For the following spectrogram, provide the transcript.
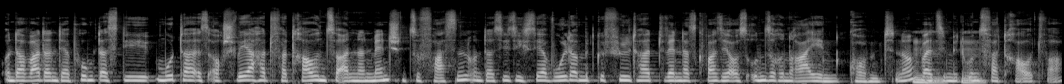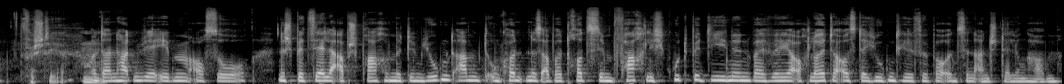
Und da war dann der Punkt, dass die Mutter es auch schwer hat, Vertrauen zu anderen Menschen zu fassen und dass sie sich sehr wohl damit gefühlt hat, wenn das quasi aus unseren Reihen kommt, ne? weil sie mit uns vertraut war. Verstehe. Und dann hatten wir eben auch so eine spezielle Absprache mit dem Jugendamt und konnten es aber trotzdem fachlich gut bedienen, weil wir ja auch Leute aus der Jugendhilfe bei uns in Anstellung haben.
